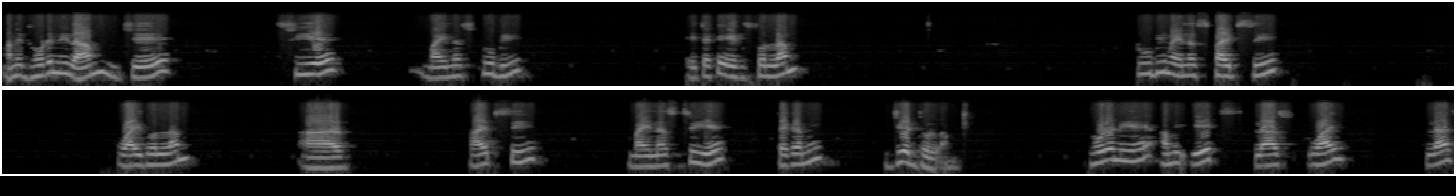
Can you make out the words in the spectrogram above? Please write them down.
আমি ধরে নিলাম যে three A minus two B এটাকে এক্স ধরলাম two B minus five C Y ধরলাম। আর five C minus three A এটাকে আমি জেড ধরলাম। ধরে নিয়ে আমি X plus Y plus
